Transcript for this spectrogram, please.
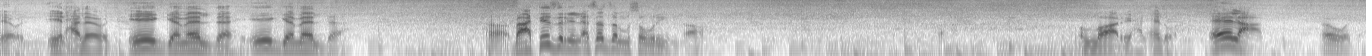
يا ولد إيه الحلاوة دي؟ إيه الجمال ده؟ إيه الجمال ده؟ آه. بعتذر للأساتذة المصورين. آه. الله على الريحة الحلوة. العب. هو ده.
